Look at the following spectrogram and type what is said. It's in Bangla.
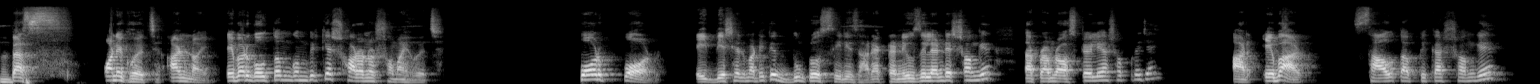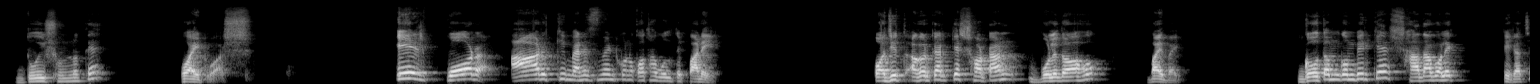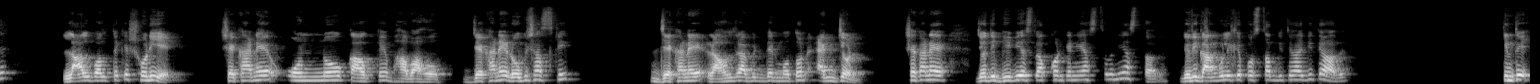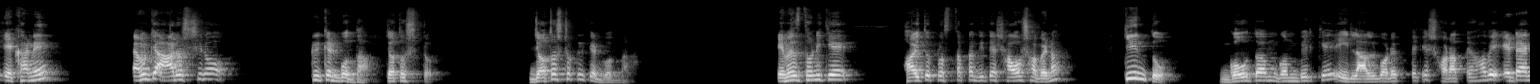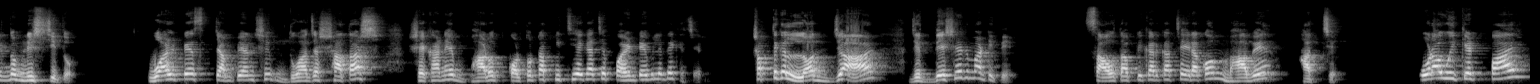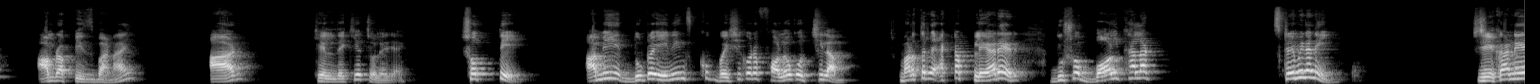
ব্যাস, অনেক হয়েছে, আর নয়। এবার গৌতম গম্ভীরকে সরানোর সময় হয়েছে। পর পর এই দেশের মাটিতে দুটো সিরিজ হার, একটা নিউজিল্যান্ডের সঙ্গে, তারপর আমরা অস্ট্রেলিয়া সফরে যাই, আর এবার সাউথ আফ্রিকার সঙ্গে দুই শূন্যতে হোয়াইট ওয়াশ এরপর আর কি ম্যানেজমেন্ট কোনো কথা বলতে পারে? অজিত আগরকারকে শটান বলে দেওয়া হোক, বাই বাই। গৌতম গম্ভীরকে সাদা বলে, ঠিক আছে, লাল বল থেকে সরিয়ে সেখানে অন্য কাউকে ভাবা হোক, যেখানে রবি শাস্ত্রী, যেখানে রাহুল দ্রাবিড়দের মতন একজন, সেখানে যদি ভিভিএস লক্ষণকে নিয়ে আসতে হবে, নিয়ে আসতে হবে, যদি গাঙ্গুলিকে প্রস্তাব দিতে হয়, দিতে হবে। কিন্তু এখানে, এমনকি আরশ্বিনও ক্রিকেট বোদ্ধা, যথেষ্ট যথেষ্ট ক্রিকেট বোদ্ধা। এম এস ধোনিকে হয়তো প্রস্তাবটা দিতে সাহস হবে না, কিন্তু গৌতম গম্ভীরকে এই লাল বরের থেকে সরাতে হবে, এটা একদম নিশ্চিত। ওয়ার্ল্ড টেস্ট চ্যাম্পিয়নশিপ দু হাজার সাতাশ, সেখানে ভারত কতটা পিছিয়ে গেছে পয়েন্ট টেবিলে দেখেছেন? সব থেকে লজ্জার যে দেশের মাটিতে সাউথ আফ্রিকার কাছে এরকম ভাবে হারছে ওরা উইকেট পায়, আমরা পিচ বানাই, আর খেল দেখিয়ে চলে যাই। সত্যি, আমি দুটো ইনিংস খুব বেশি করে ফলো করছিলাম। ভারতের একটা প্লেয়ারের দুশো বল খেলার স্টেমিনা নেই। যেখানে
